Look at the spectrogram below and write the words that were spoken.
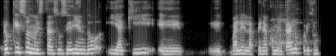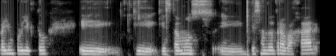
creo que eso no está sucediendo y aquí eh, eh, vale la pena comentarlo. Por ejemplo, hay un proyecto que, que, estamos empezando a trabajar,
